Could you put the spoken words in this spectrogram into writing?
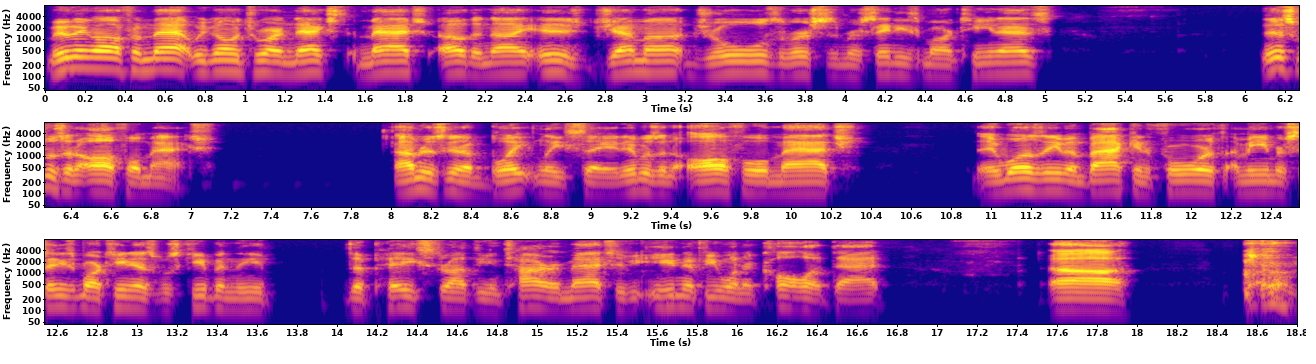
Moving on from that, we go into our next match of the night. It is Gemma Jules versus Mercedes Martinez. This was an awful match. I'm just going to blatantly say it. It was an awful match. It wasn't even back and forth. I mean, Mercedes Martinez was keeping the the pace throughout the entire match, if, even if you want to call it that. Uh,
